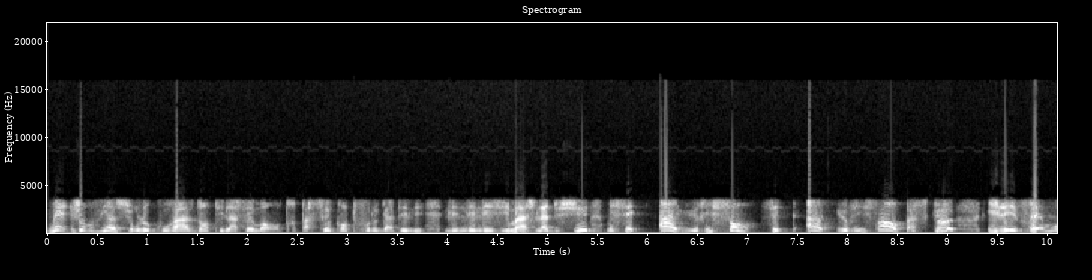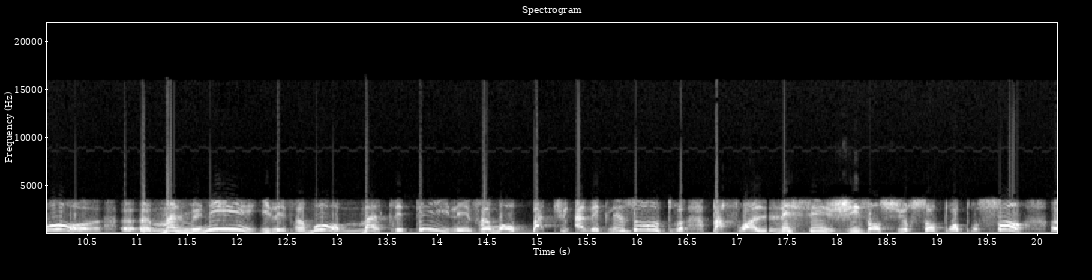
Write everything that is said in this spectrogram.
Mais je reviens sur le courage dont il a fait montre, parce que quand vous regardez les, les, images là-dessus, mais c'est ahurissant, c'est ahurissant, parce que il est vraiment euh, euh, malmené, il est vraiment maltraité, il est vraiment battu avec les autres, parfois laissé gisant sur son propre sang euh,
